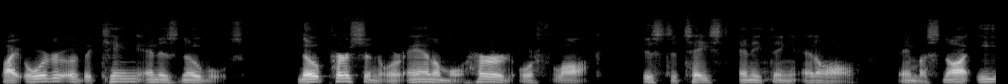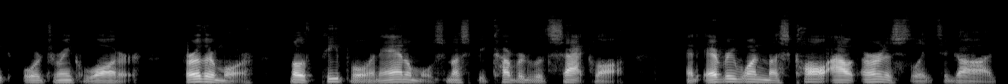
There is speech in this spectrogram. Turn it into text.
by order of the king and his nobles no person or animal, herd or flock is to taste anything at all. They must not eat or drink water. Furthermore, both people and animals must be covered with sackcloth and everyone must call out earnestly to God.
